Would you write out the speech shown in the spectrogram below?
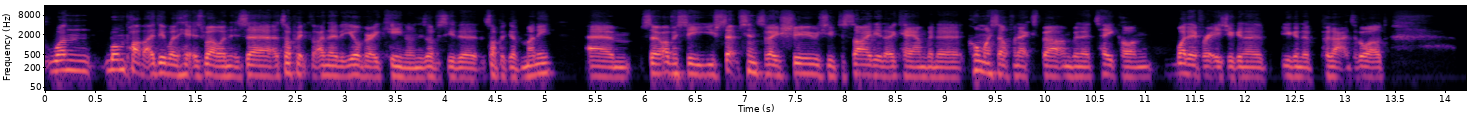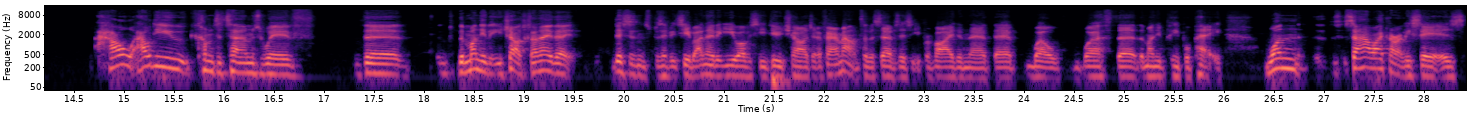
one one part that i do want to hit as well and it's a, a topic that i know that you're very keen on is obviously the, the topic of money. Um, so obviously you stepped into those shoes you've decided okay i'm going to call myself an expert. I'm going to take on whatever it is you're gonna you're gonna put out into the world. How how do you come to terms with the the money that you charge? Because I know that this isn't specific to you, but I know that you obviously do charge a fair amount for the services that you provide, and they're they're well worth the, the money people pay. One, so how I currently see it is,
